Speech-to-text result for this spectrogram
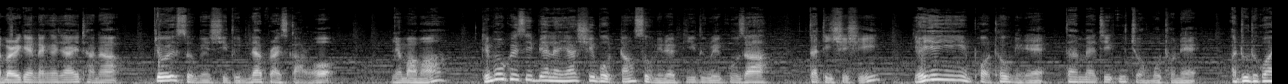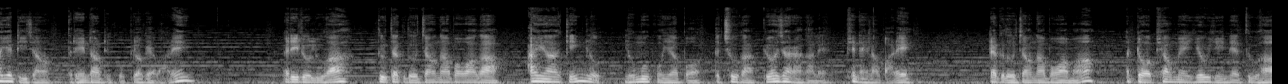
အမေရိကန်နိုင်ငံသားရေးဌာနပြောရေးဆိုခွင့်ရှိသူ Ned Price ကတော့မြန်မာမှာဒီမိုကရေစီပြန်လည်ရရှိဖို့တောင်းဆိုနေတဲ့ပြည်သူတွေကိုစားတတိရှိရှိရဲရဲရင်ရင်ဖော်ထုတ်နေတဲ့တမ်မန်ကြီးဦးကျော်မိုးထွန်းနဲ့အတူတကွရက်တီကြောင်းသတင်းတောက်တွေကိုပြောခဲ့ပါတယ်။အဲ့ဒီလိုလူဟာသူတက္ကသိုလ်ကျောင်းသားဘဝက IR King လို့လူမှုကွန်ရက်ပေါ်တချို့ကပြောကြတာကလည်းဖြစ်နိုင်တော့ပါတယ်။တက္ကသိုလ်ကျောင်းသားဘဝမှာအတော်ဖြောင့်မဲ့ရုပ်ရည်နဲ့သူဟာ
